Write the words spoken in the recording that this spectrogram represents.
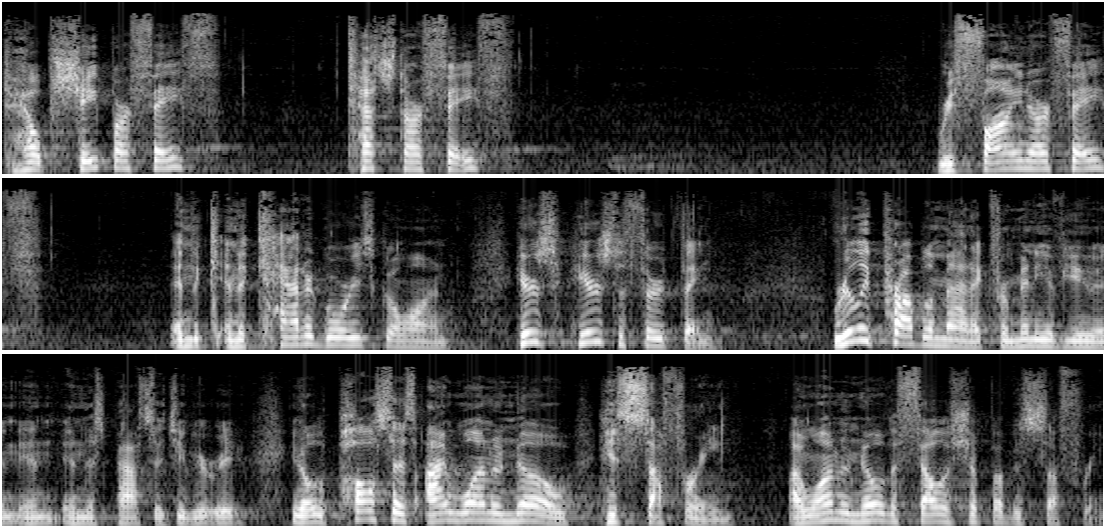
to help shape our faith, test our faith, refine our faith, and the, and the categories go on. Here's, here's the third thing. Really problematic for many of you in, in, in this passage. If you, you know, Paul says, I want to know his suffering. I want to know the fellowship of his suffering.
